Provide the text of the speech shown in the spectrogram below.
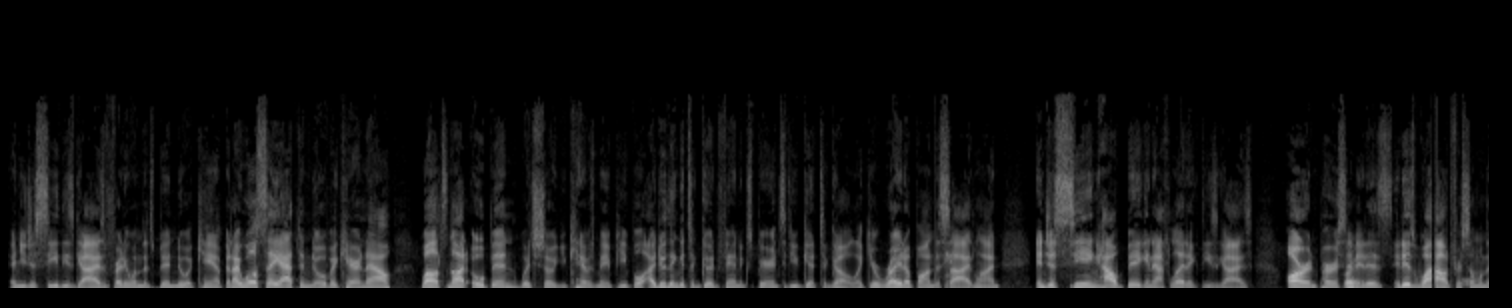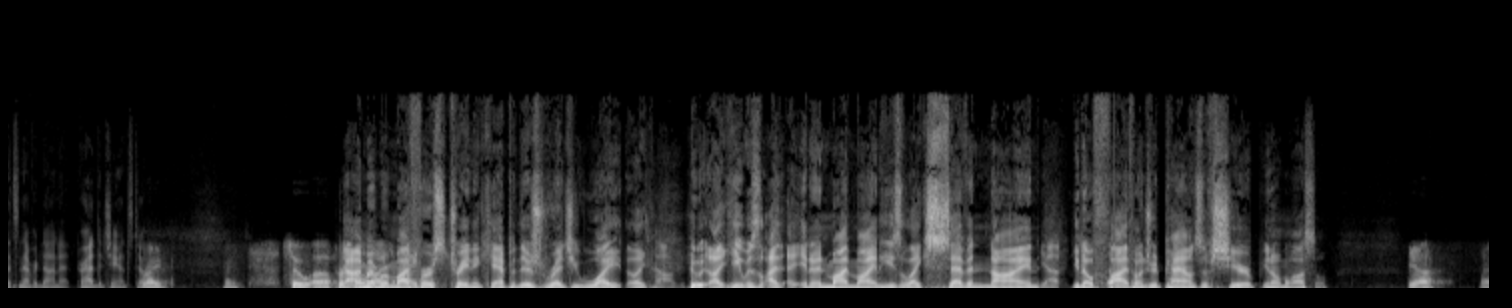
and you just see these guys, and for anyone that's been to a camp, and I will say at the NovaCare now, while it's not open, which so you can't have as many people, I do think it's a good fan experience if you get to go. Like you're right up on the sideline, and just seeing how big and athletic these guys are in person, Right. it is it is wild for someone that's never done it or had the chance to. Right, right. So uh, Now, I remember personal-wise, my I- first training camp, and there's Reggie White, like Oh, who, like he was, I, you know, in my mind, he's like seven nine, Yep. you know, five hundred pounds of sheer, you know, muscle. Yeah. yeah.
